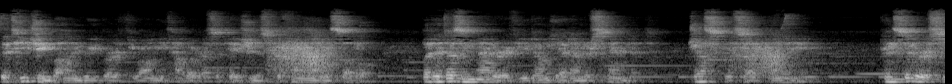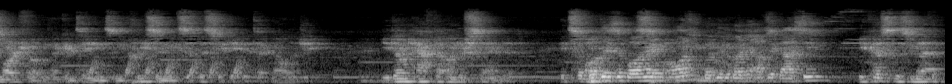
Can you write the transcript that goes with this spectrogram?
The teaching behind rebirth through Amitabha recitation is profound and subtle, but it doesn't matter if you don't yet understand it. Just recite the name. Consider a smartphone that contains increasingly sophisticated technology. You don't have to understand it. It's Seperti sebuah handphone, begitu banyak aplikasi, because this method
